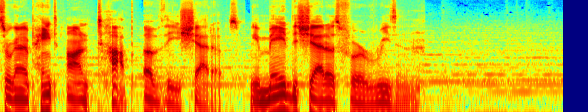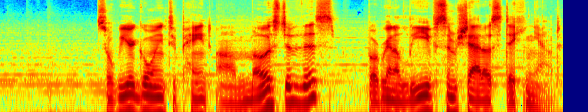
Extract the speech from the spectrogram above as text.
So we're gonna paint on top of these shadows. We made the shadows for a reason. So we are going to paint on most of this, but we're gonna leave some shadows sticking out.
